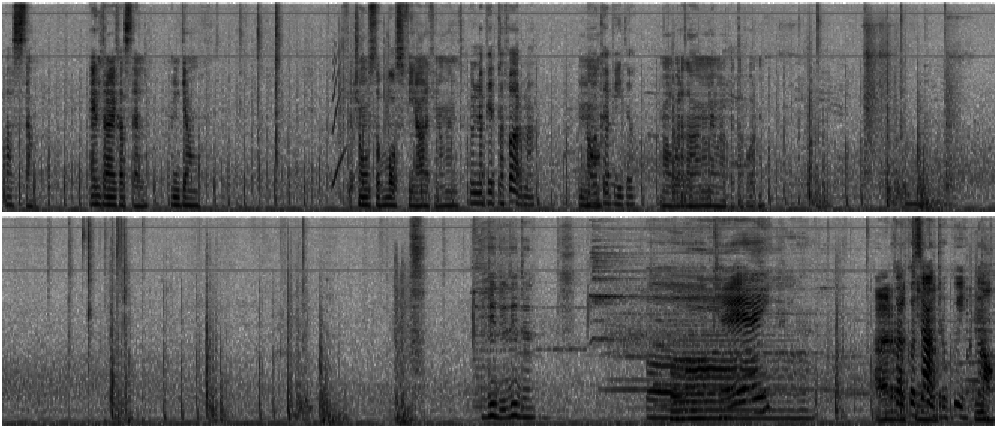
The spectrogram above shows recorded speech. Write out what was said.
basta. Entra nel castello. Andiamo Facciamo sto boss finale finalmente È una piattaforma? Non ho No, capito no guarda, non è una piattaforma Du du du du. Ok Artino. Qualcos'altro qui? No,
